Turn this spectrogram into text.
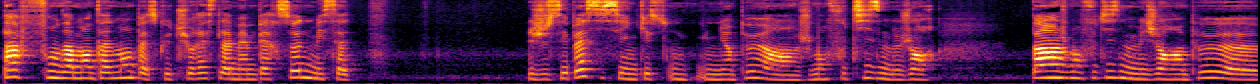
pas fondamentalement parce que tu restes la même personne, mais ça. Je sais pas si c'est une question. une- un peu un je m'en foutisme, genre. Pas un je m'en foutisme, mais genre un peu. euh,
